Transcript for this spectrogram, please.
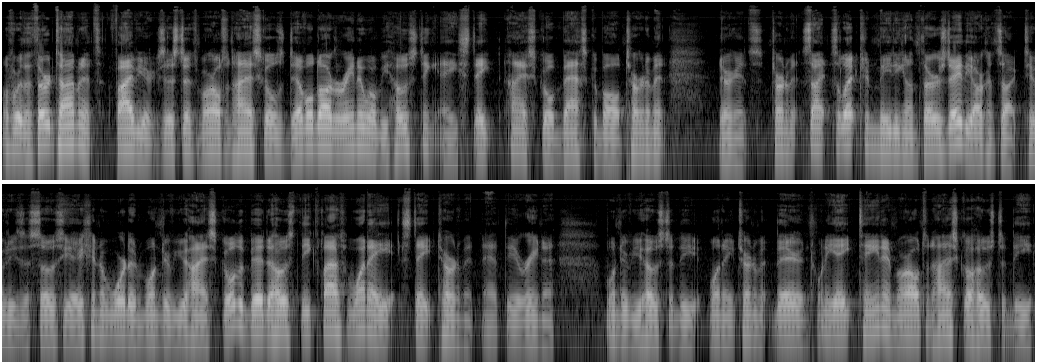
Well, for the third time in its five-year existence, Morrilton High School's Devil Dog Arena will be hosting a state high school basketball tournament. During its tournament site selection meeting on Thursday, the Arkansas Activities Association awarded Wonderview High School the bid to host the Class 1A state tournament at the arena. Wonderview hosted the 1A tournament there in 2018, and Morrilton High School hosted the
